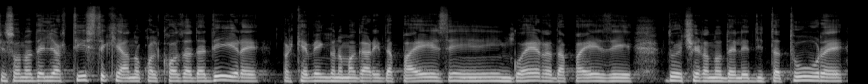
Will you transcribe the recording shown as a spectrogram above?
Ci sono degli artisti che hanno qualcosa da dire perché vengono magari da paesi in guerra, da paesi dove c'erano delle dittature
